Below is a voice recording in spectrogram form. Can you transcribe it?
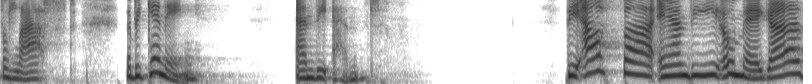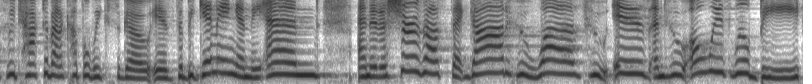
the last, the beginning and the end. The Alpha and the Omega, as we talked about a couple weeks ago, is the beginning and the end. And it assures us that God, who was, who is, and who always will be,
